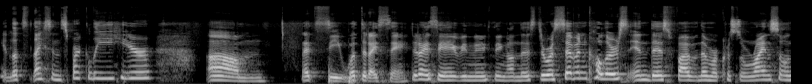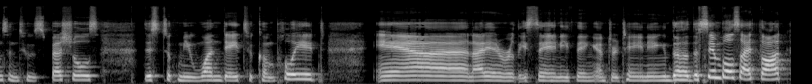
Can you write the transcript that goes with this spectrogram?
it looks nice and sparkly here. Um, let's see, what did I say? Did I say anything on this? There were seven colors in this. Five of them were crystal rhinestones and two specials. This took me one day to complete and I didn't really say anything entertaining. The the symbols I thought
